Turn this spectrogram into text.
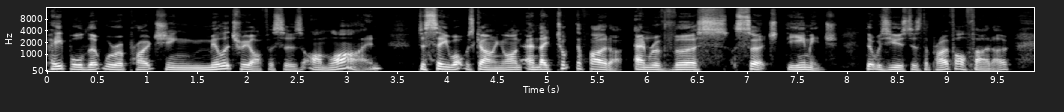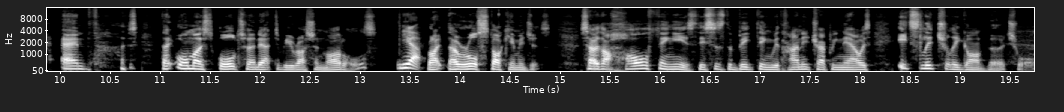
people that were approaching military officers online to see what was going on. And they took the photo and reverse searched the image. that was used as the profile photo. And they almost all turned out to be Russian models. Yeah. Right. They were all stock images. So the whole thing is this is the big thing with honey trapping now is it's literally gone virtual.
